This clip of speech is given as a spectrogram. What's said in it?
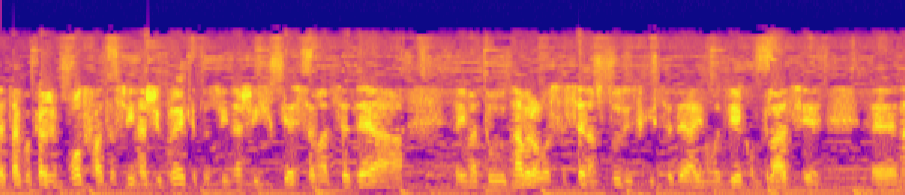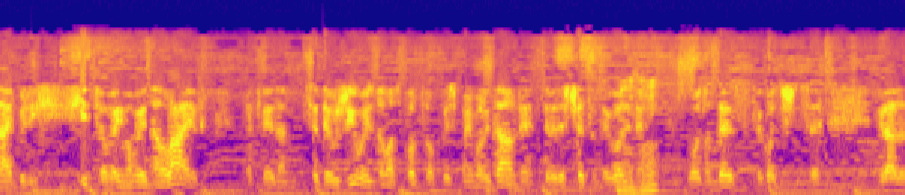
da tako kažem, pothvata svih naših projekata, svih naših pjesama, CD-a, ima tu nabralo se sedam studijskih CD-a, imamo dvije kompilacije e, najboljih hitova, imamo jedan live, dakle jedan CD uživo iz Doma sportova koji smo imali davne 94. godine uh-huh. povodom 10. godišnjice grada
